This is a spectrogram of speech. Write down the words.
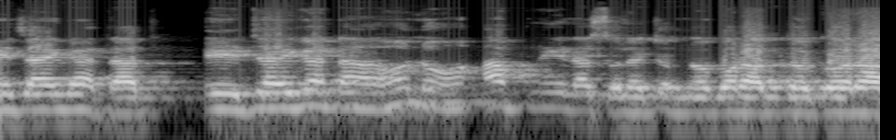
এই জায়গাটা এই জায়গাটা হলো আপনি রাসূলের জন্য বরাদ্দ করা।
